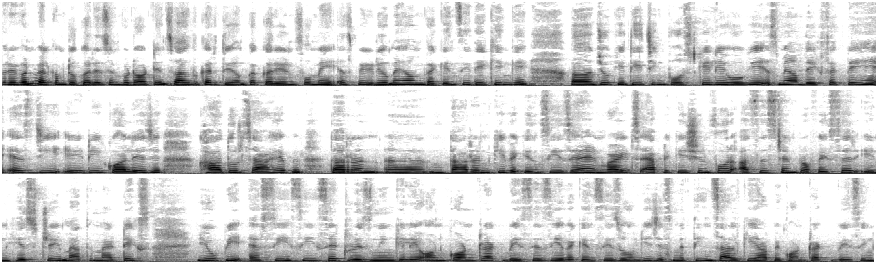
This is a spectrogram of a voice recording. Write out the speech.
Everyone welcome to career info dot in स्वागत करती हूँ आपका करियर इन्फो में। इस वीडियो में हम वैकेंसी देखेंगे जो कि टीचिंग पोस्ट के लिए होगी। इसमें आप देख सकते हैं S G A D college Khadur Sahib Taran Taran की वैकेंसीज़ हैं invites application for assistant professor in history mathematics U P S C C set reasoning के लिए ऑन कॉन्ट्रैक्ट बेसिस ये वैकेंसीज़ होंगी, जिसमें तीन साल की यहाँ पे कॉन्ट्रैक्ट बेसिंग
